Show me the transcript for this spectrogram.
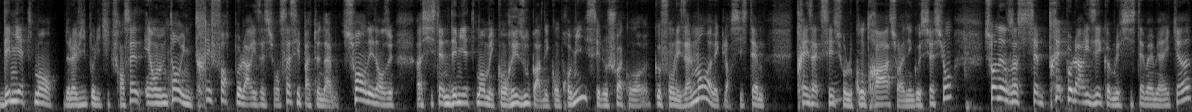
d'émiettement de la vie politique française et en même temps une très forte polarisation. Ça, c'est pas tenable. Soit on est dans un système d'émiettement mais qu'on résout par des compromis, c'est le choix que font les Allemands avec leur système très axé sur le contrat, sur la négociation. Soit on est dans un système très polarisé comme le système américain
